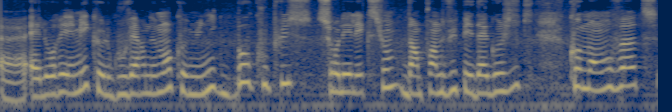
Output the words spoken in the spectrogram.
Euh, elle aurait aimé que le gouvernement communique beaucoup plus sur l'élection d'un point de vue pédagogique. Comment on vote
